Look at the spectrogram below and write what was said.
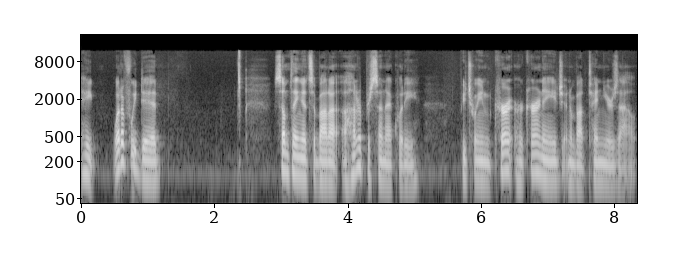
hey, what if we did something that's about a 100% equity between current her current age and about 10 years out,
